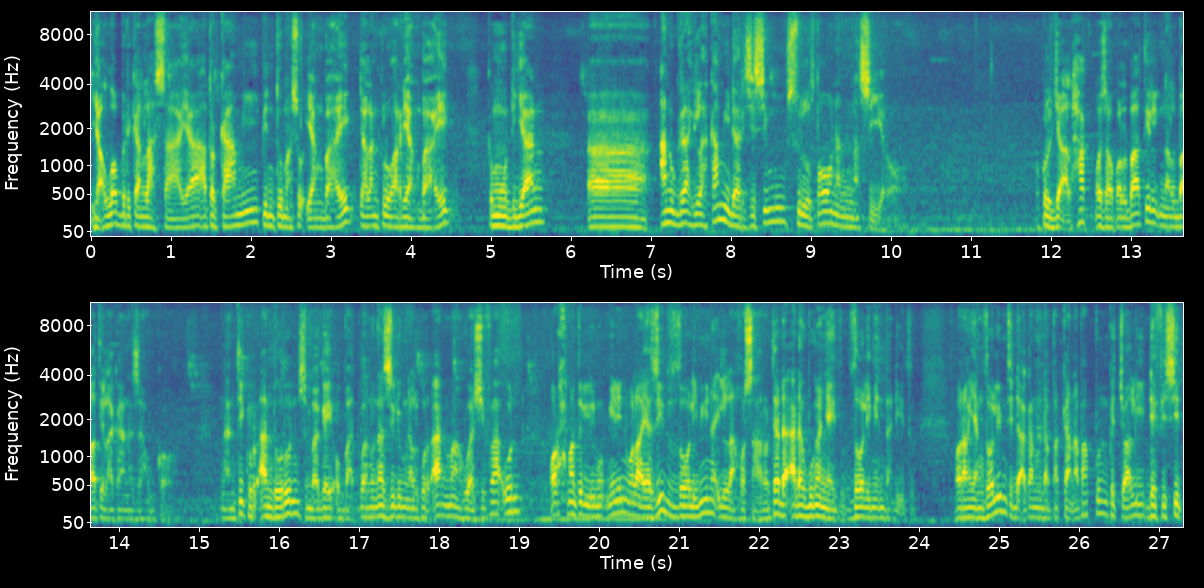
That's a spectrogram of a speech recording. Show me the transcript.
Ya Allah berikanlah saya atau kami pintu masuk yang baik, jalan keluar yang baik, kemudian uh, anugerahilah kami dari sisimu sultanan nasiro. Kul ja'al haq wa zaqal batil innal batil akan zahuqa. Nanti Quran turun sebagai obat. Wa nunazzilu minal Quran ma huwa syifaun mu'minin wa la yazidu dzalimina illa ada hubungannya itu, zalimin tadi itu. Orang yang zalim tidak akan mendapatkan apa pun kecuali defisit.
